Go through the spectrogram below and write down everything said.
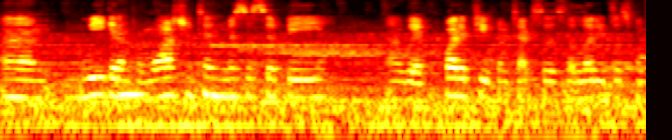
um, we get them from Washington, Mississippi. Uh, we have quite a few from Texas. A lady just from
